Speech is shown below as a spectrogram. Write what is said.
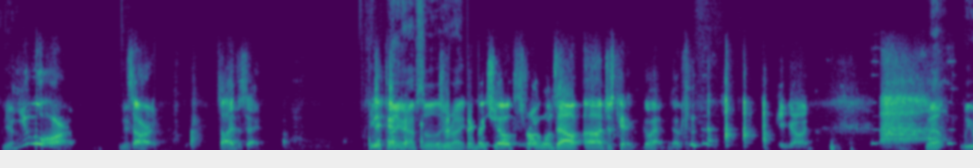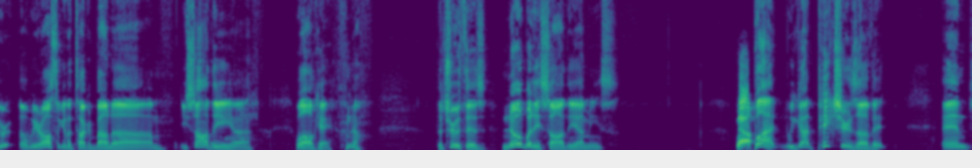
Yeah. You are. Yeah. Sorry. That's all I had to say. No, you're absolutely right. Great show. Strong ones out. Uh, just kidding. Go ahead. Keep going. Well, we were uh, we were also going to talk about. Um, you saw the. Uh, well, okay, no. The truth is, nobody saw the Emmys, No. but we got pictures of it, and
